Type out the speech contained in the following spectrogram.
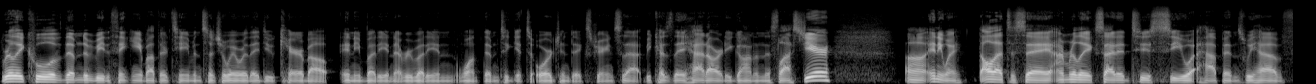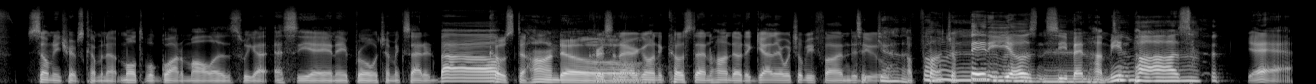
really cool of them to be thinking about their team in such a way where they do care about anybody and everybody and want them to get to Origin to experience that because they had already gone in this last year. Uh, anyway, all that to say, I'm really excited to see what happens. We have so many trips coming up, multiple Guatemalas. We got SCA in April, which I'm excited about. Costa Hondo. Chris and I are going to Costa and Hondo together, which will be fun to Together do a bunch of videos and see Ben Hamin pause. yeah.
